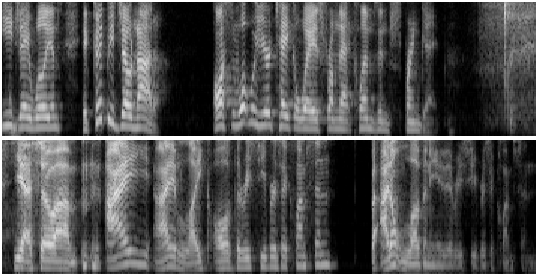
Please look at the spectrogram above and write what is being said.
EJ Williams. It could be Joe Ngata. Austin, what were your takeaways from that Clemson spring game? Yeah, so um, I I like all of the receivers at Clemson, but I don't love any of the receivers at Clemson,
